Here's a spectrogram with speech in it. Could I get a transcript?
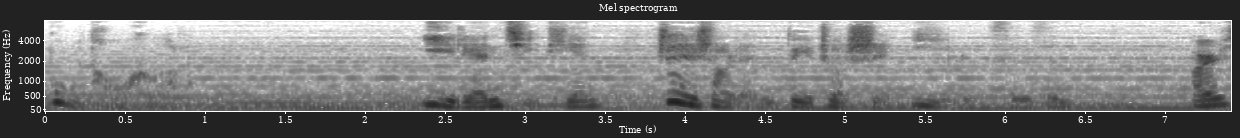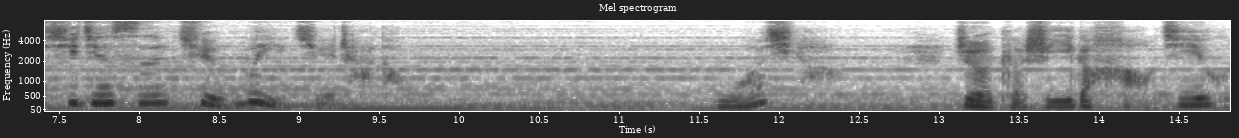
不投河了。一连几天，镇上人对这事议论纷纷，而希金斯却未觉察。我想，这可是一个好机会。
